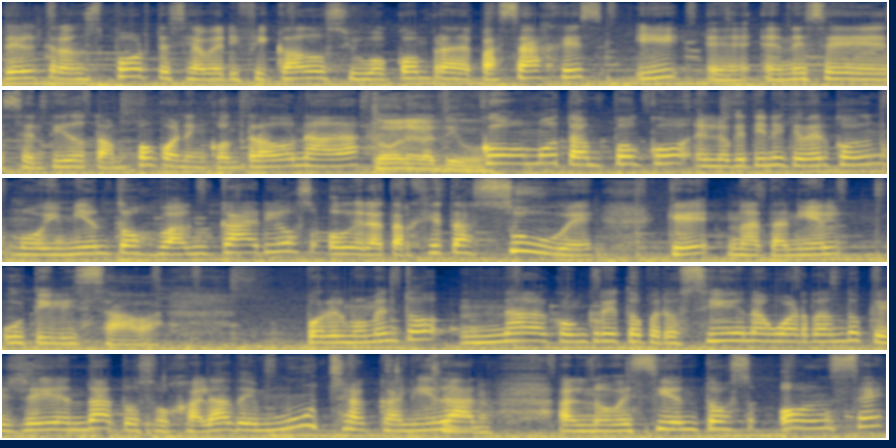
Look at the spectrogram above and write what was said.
del Transporte se ha verificado si hubo compra de pasajes y eh, en ese sentido tampoco han encontrado nada. Todo negativo. Como tampoco en lo que tiene que ver con movimientos bancarios o de la tarjeta SUBE que Nathaniel utilizaba. Por el momento nada concreto, pero siguen aguardando que lleguen datos, ojalá de mucha calidad, al 911,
